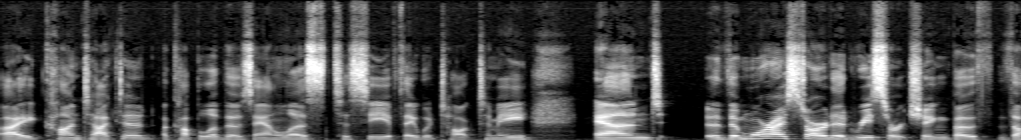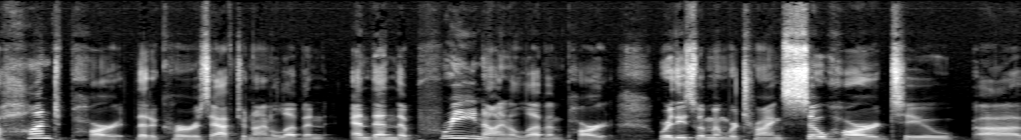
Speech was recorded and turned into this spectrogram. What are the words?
I contacted a couple of those analysts to see if they would talk to me, and the more I started researching both the hunt part that occurs after 9 11 and then the pre 9 11 part, where these women were trying so hard to, uh,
